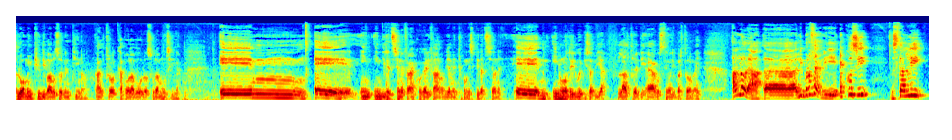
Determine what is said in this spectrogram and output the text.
l'uomo in più di Paolo Sorrentino, altro capolavoro sulla musica e, ehm, e in, in, direzione Franco Carifano ovviamente come ispirazione. E in uno dei due Pisavia l'altro è, di, è Agostino di Bartolomei. Allora uh, Libero Ferri è così sta lì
